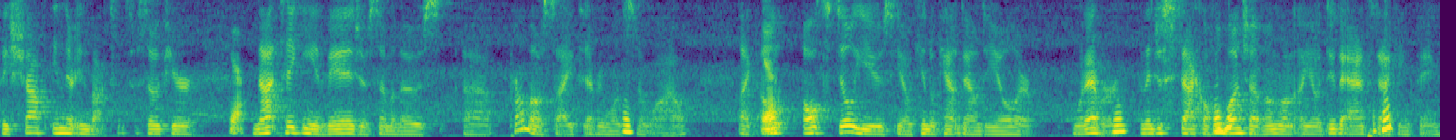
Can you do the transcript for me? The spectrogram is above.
they shop in their inboxes. So if you're Yeah. not taking advantage of some of those uh, promo sites every once in a while, like Yeah. I'll I'll still use you know Kindle Countdown deal or whatever, Mm-hmm. and then just stack a whole bunch of them on, you know, do the ad stacking thing.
